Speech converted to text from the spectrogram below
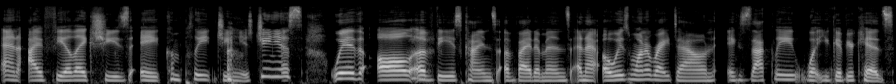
and I feel like she's a complete genius, genius with all of these kinds of vitamins. And I always want to write down exactly what you give your kids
